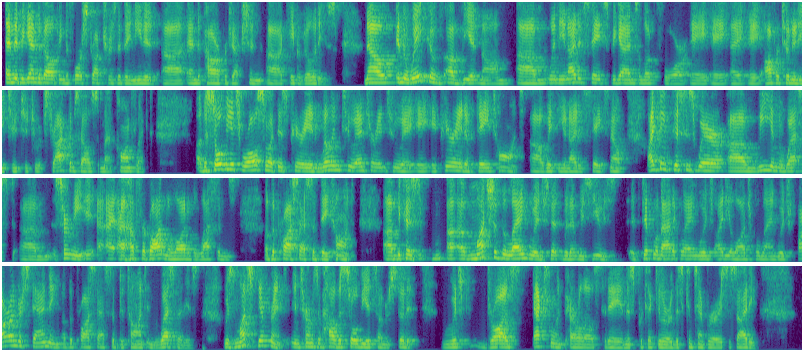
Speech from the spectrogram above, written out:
and they began developing the force structures that they needed and the power projection capabilities. Now, in the wake of, of Vietnam, um, when the United States began to look for a, a, a, a opportunity to, to, to extract themselves from that conflict, uh, the Soviets were also at this period willing to enter into a, a, a period of detente uh, with the United States. Now, I think this is where um, we in the West um, certainly I, I, have forgotten a lot of the lessons of the process of detente. Um, because uh, uh, much of the language that, that was used, uh, diplomatic language, ideological language, our understanding of the process of detente in the West, that is, was much different in terms of how the Soviets understood it which draws excellent parallels today in this particular, this contemporary society.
